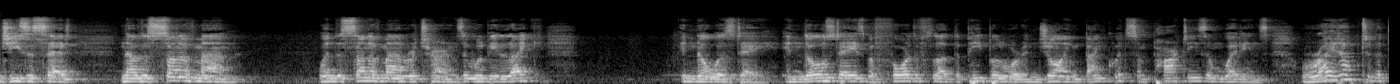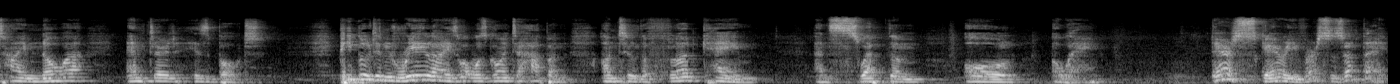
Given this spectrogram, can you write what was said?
Jesus said, Now the Son of Man, when the Son of Man returns, it will be like in Noah's day. In those days before the flood, the people were enjoying banquets and parties and weddings right up to the time Noah entered his boat. People didn't realize what was going to happen until the flood came and swept them all away. They're scary verses, aren't they?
